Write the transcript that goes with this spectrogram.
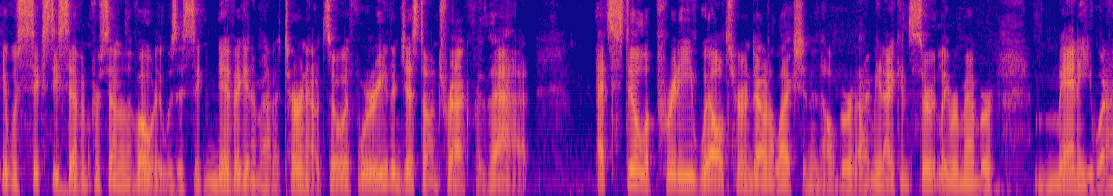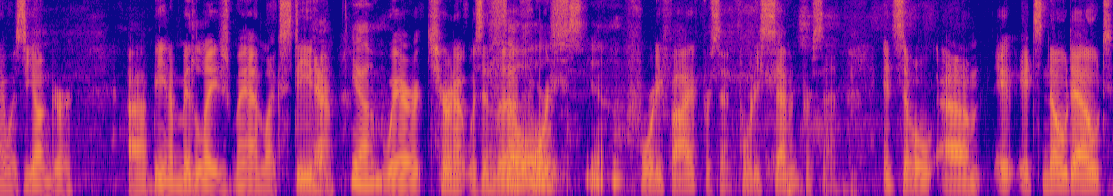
It was 67% of the vote. It was a significant amount of turnout. So if we're even just on track for that, that's still a pretty well turned out election in Alberta. I mean, I can certainly remember many when I was younger. Uh, being a middle-aged man like Stephen, Yeah. Yeah. where turnout was in the So 40s, Yeah. 45%, 47%. And so um, it, it's no doubt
